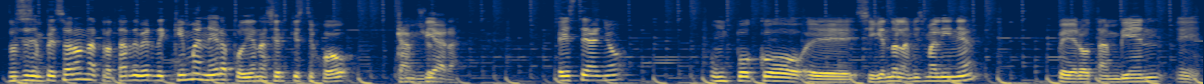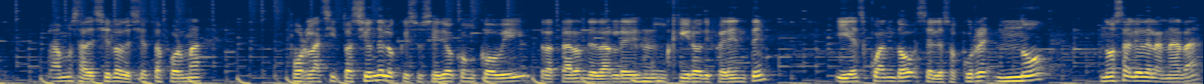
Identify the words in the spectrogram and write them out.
Entonces empezaron a tratar de ver de qué manera podían hacer que este juego cambiara. Este año, un poco eh, siguiendo la misma línea, pero también, eh, vamos a decirlo de cierta forma, por la situación de lo que sucedió con Kobe, trataron de darle un giro diferente. Y es cuando se les ocurre, no, no salió de la nada.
